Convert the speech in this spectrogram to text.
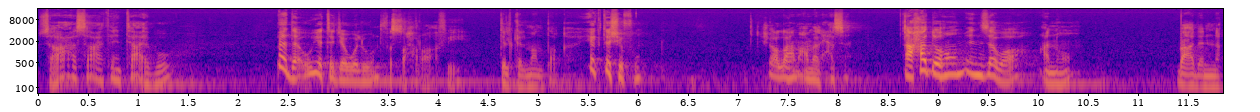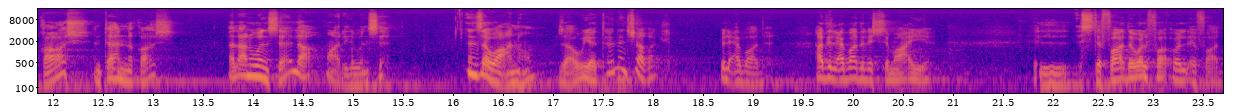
ساعة ساعتين تعبوا بدأوا يتجولون في الصحراء في تلك المنطقة يكتشفون. إن شاء الله عمل حسن. أحدهم انزوى عنهم. بعد النقاش انتهى النقاش. الآن ونسة لا ما أريد ونسة انزوى عنهم زاوية انشغل بالعبادة. هذه العبادة الاجتماعية الاستفادة والإفادة.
